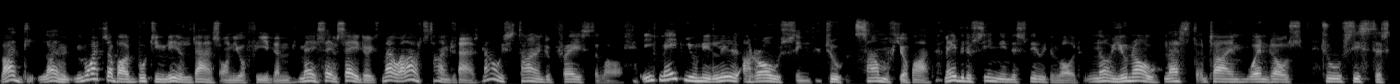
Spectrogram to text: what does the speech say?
Like, like what about putting little dance on your feet and may say, say to it, now, now it's time to dance. Now it's time to praise the Lord. If maybe you need a little arousing to some of your part, maybe to sing in the spirit of the Lord. No, you know, last time when those two sisters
